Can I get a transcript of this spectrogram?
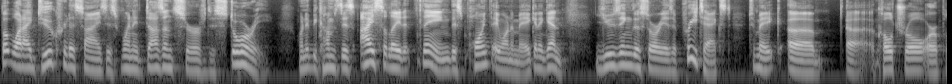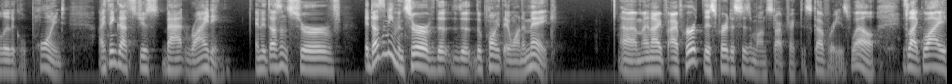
But what I do criticize is when it doesn't serve the story, when it becomes this isolated thing, this point they want to make, and again, using the story as a pretext to make a, a cultural or a political point, I think that's just bad writing, and it doesn't serve. It doesn't even serve the the, the point they want to make. Um, and I've, I've heard this criticism on Star Trek Discovery as well. It's like, why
